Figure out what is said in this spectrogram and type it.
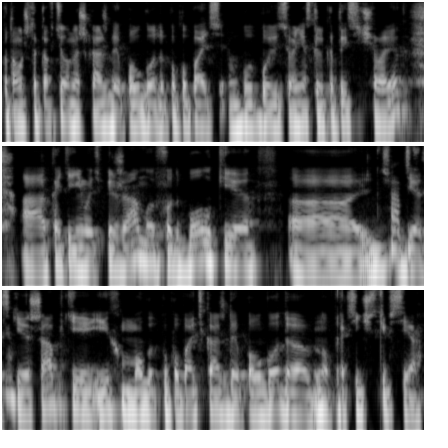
потому что кофтёныш каждые полгода покупать будет всего несколько тысяч человек, а какие-нибудь пижамы, футболки, э, шапки. детские шапки, их могут покупать каждые полгода, ну, практически все.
